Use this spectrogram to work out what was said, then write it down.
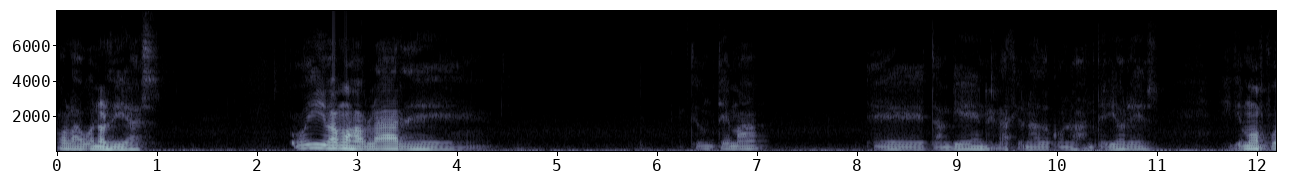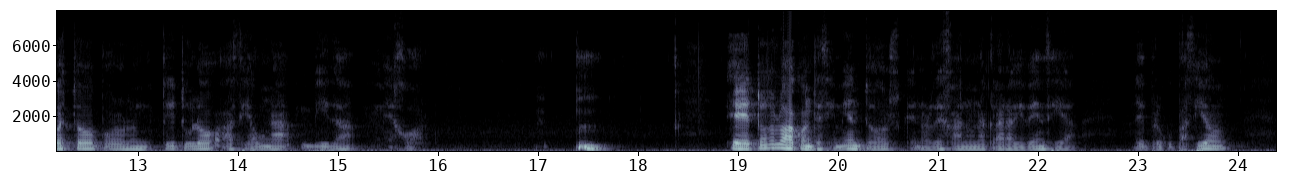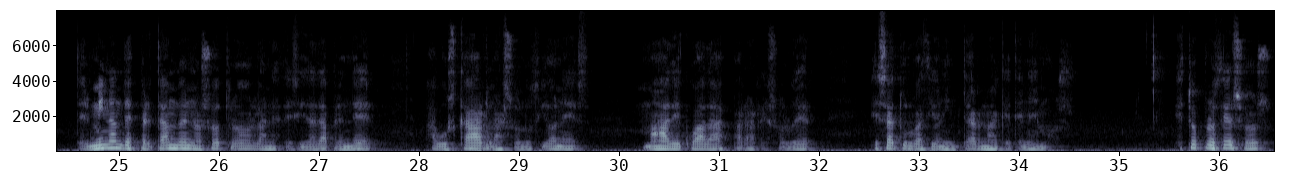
Hola, buenos días. Hoy vamos a hablar de, un tema eh, también relacionado con los anteriores y que hemos puesto por título Hacia una vida mejor. Eh, todos los acontecimientos que nos dejan una clara vivencia de preocupación terminan despertando en nosotros la necesidad de aprender a buscar las soluciones más adecuadas para resolver esa turbación interna que tenemos. Estos procesos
